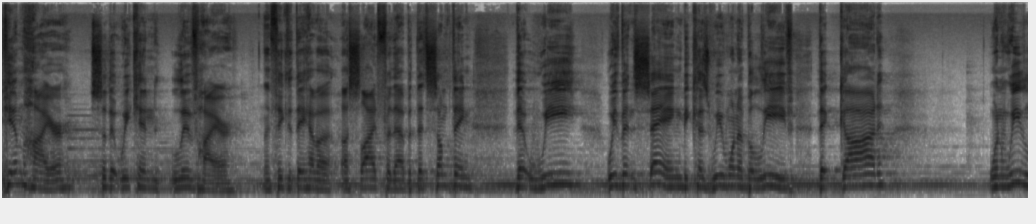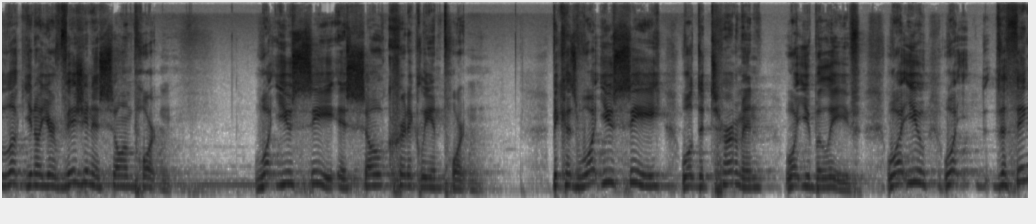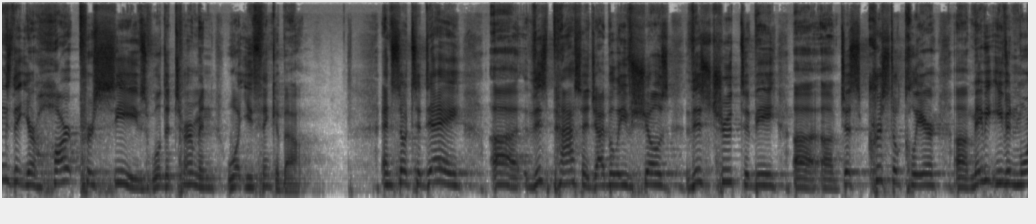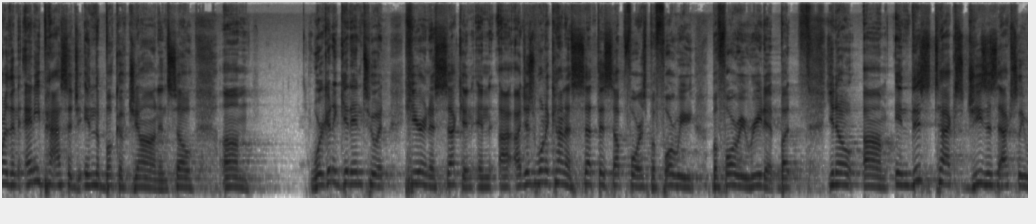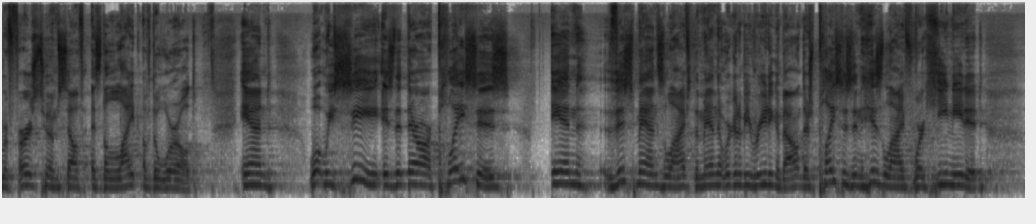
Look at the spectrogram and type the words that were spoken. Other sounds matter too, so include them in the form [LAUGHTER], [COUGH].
Him higher so that we can live higher. I think that they have a, a slide for that, but that's something that we we've been saying because we want to believe that God, when we look, you know, your vision is so important what you see is so critically important. Because what you see will determine what you believe. What you what the things that your heart perceives will determine what you think about. And so today uh, this passage i believe shows this truth to be uh, uh, just crystal clear uh, maybe even more than any passage in the book of john. And so um, we're going to get into it here in a second and i, I just want to kind of set this up for us before we before we read it. But you know um, in this text jesus actually refers to himself as the light of the world. And what we see is that there are places in this man's life the man that we're going to be reading about there's places in his life where he needed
